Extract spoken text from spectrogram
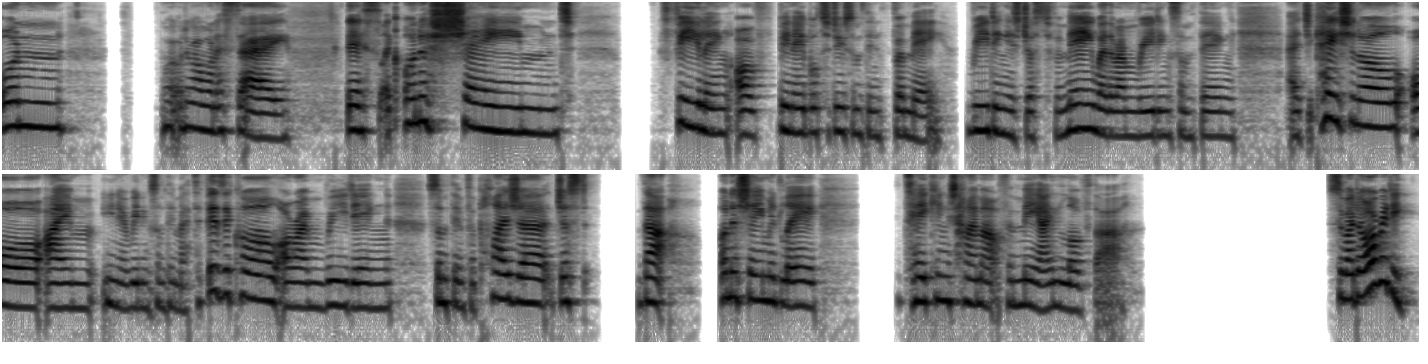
un what do I want to say? This like unashamed feeling of being able to do something for me. Reading is just for me, whether I'm reading something educational or I'm, you know, reading something metaphysical or I'm reading something for pleasure, just that unashamedly taking time out for me, I love that. So I'd already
